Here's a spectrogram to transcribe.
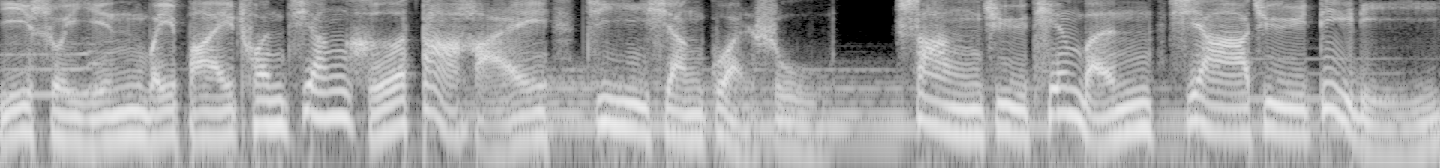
以水银为百川江河大海，机相灌输，上具天文，下具地理。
